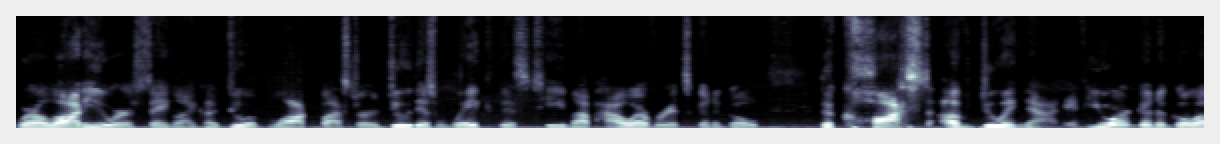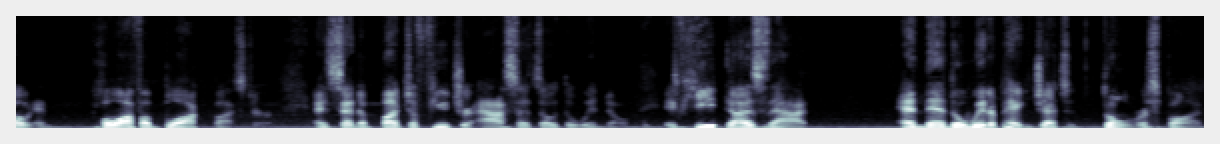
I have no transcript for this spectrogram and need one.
where a lot of you are saying, like, uh, do a blockbuster or do this, wake this team up, however it's going to go the cost of doing that, if you are going to go out and pull off a blockbuster and send a bunch of future assets out the window, if he does that and then the Winnipeg Jets don't respond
